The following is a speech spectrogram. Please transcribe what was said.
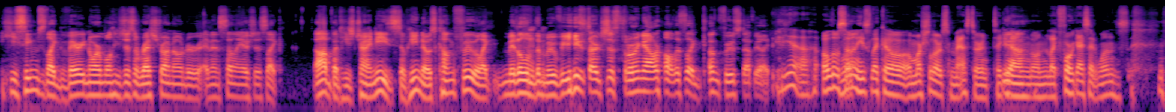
he seems like very normal. He's just a restaurant owner, and then suddenly it's just like, ah, but he's Chinese, so he knows kung fu. Like middle of the movie, he starts just throwing out all this like kung fu stuff. You're like, Yeah, all of a sudden What? he's like a, a martial arts master and taking Yeah. down on like four guys at once. you're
